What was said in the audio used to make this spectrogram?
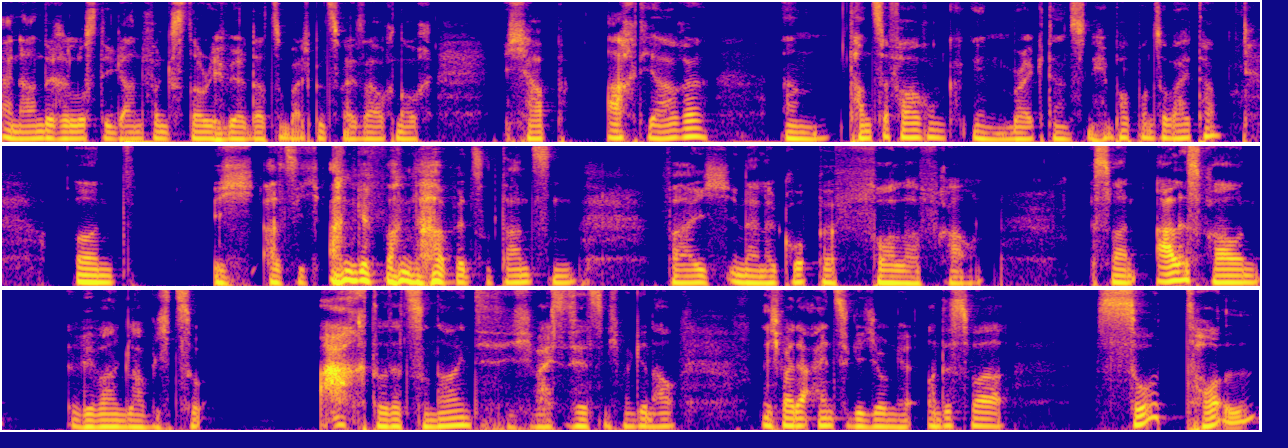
Eine andere lustige Anfangsstory wäre da zum Beispiel auch noch, ich habe acht Jahre ähm, Tanzerfahrung im Breakdance, Hip-Hop und so weiter. Und ich, als ich angefangen habe zu tanzen, war ich in einer Gruppe voller Frauen. Es waren alles Frauen. Wir waren, glaube ich, zu acht oder zu neun. Ich weiß es jetzt nicht mehr genau. Ich war der einzige Junge. Und es war so toll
